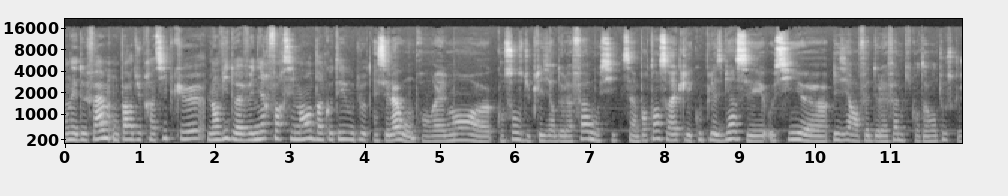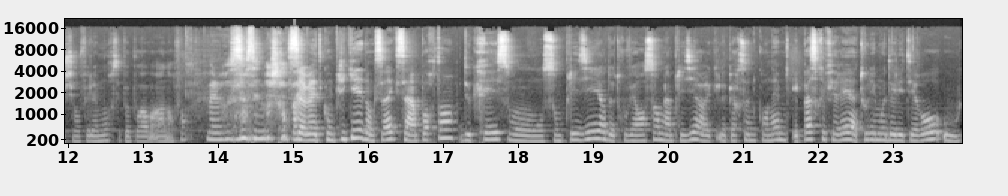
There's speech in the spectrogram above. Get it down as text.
on est deux femmes, on part du principe que l'envie doit venir forcément d'un côté ou de l'autre. Et c'est là où on prend réellement euh, conscience du plaisir de la femme aussi. C'est important, c'est vrai que les couples lesbiens, c'est aussi euh, plaisir en fait de la femme qui compte avant tout, parce que si on fait l'amour, c'est pas pour avoir un enfant. Malheureusement, ça ne marchera pas. Ça va être compliqué, donc c'est vrai que c'est important de créer son, son plaisir, de trouver ensemble un plaisir avec la personne qu'on aime, et pas se référer à tous les modèles hétéros où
